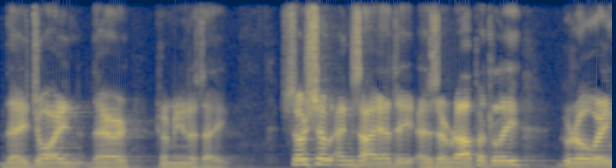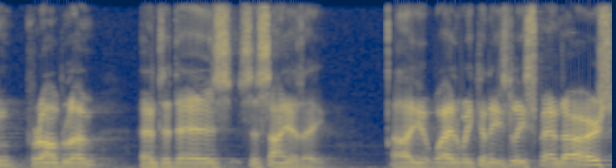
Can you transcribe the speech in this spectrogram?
they join their community. Social anxiety is a rapidly growing problem in today's society. Uh, while we can easily spend hours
